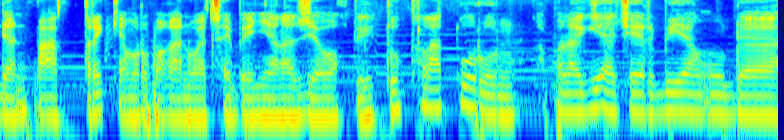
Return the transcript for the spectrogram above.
dan Patrick yang merupakan white CB-nya Lazio waktu itu telah turun. Apalagi ACRB yang udah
